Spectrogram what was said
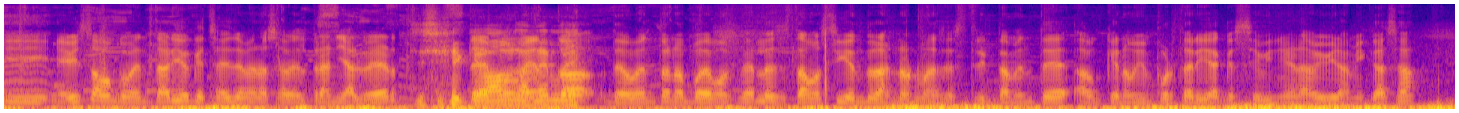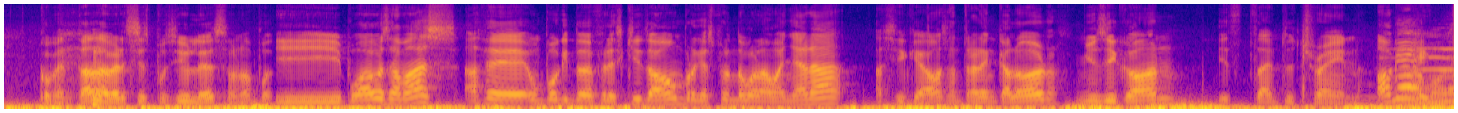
Y he visto algún comentario que echáis de menos a Beltrán y Albert. Sí, ¿qué de, vamos a momento, hacerle? de momento no podemos verles, estamos siguiendo las normas estrictamente, aunque no me importaría que se vinieran a vivir a mi casa. Comentad a ver si es posible eso, ¿no? Y poca cosa más, hace un poquito de fresquito aún porque es pronto por la mañana, así que vamos a entrar en calor. Music on, it's time to train. Ok. Vamos.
